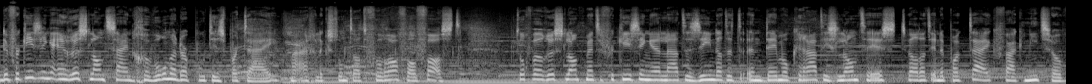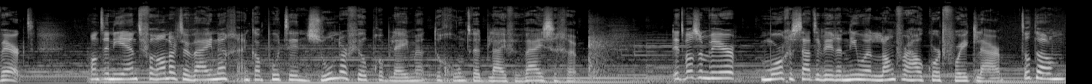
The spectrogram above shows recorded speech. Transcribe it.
De verkiezingen in Rusland zijn gewonnen door Poetins partij. Maar eigenlijk stond dat vooraf al vast. Toch wil Rusland met de verkiezingen laten zien dat het een democratisch land is, terwijl dat in de praktijk vaak niet zo werkt. Want in die end verandert er weinig en kan Poetin zonder veel problemen de grondwet blijven wijzigen. Dit was hem weer. Morgen staat er weer een nieuwe lang verhaal kort voor je klaar. Tot dan!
